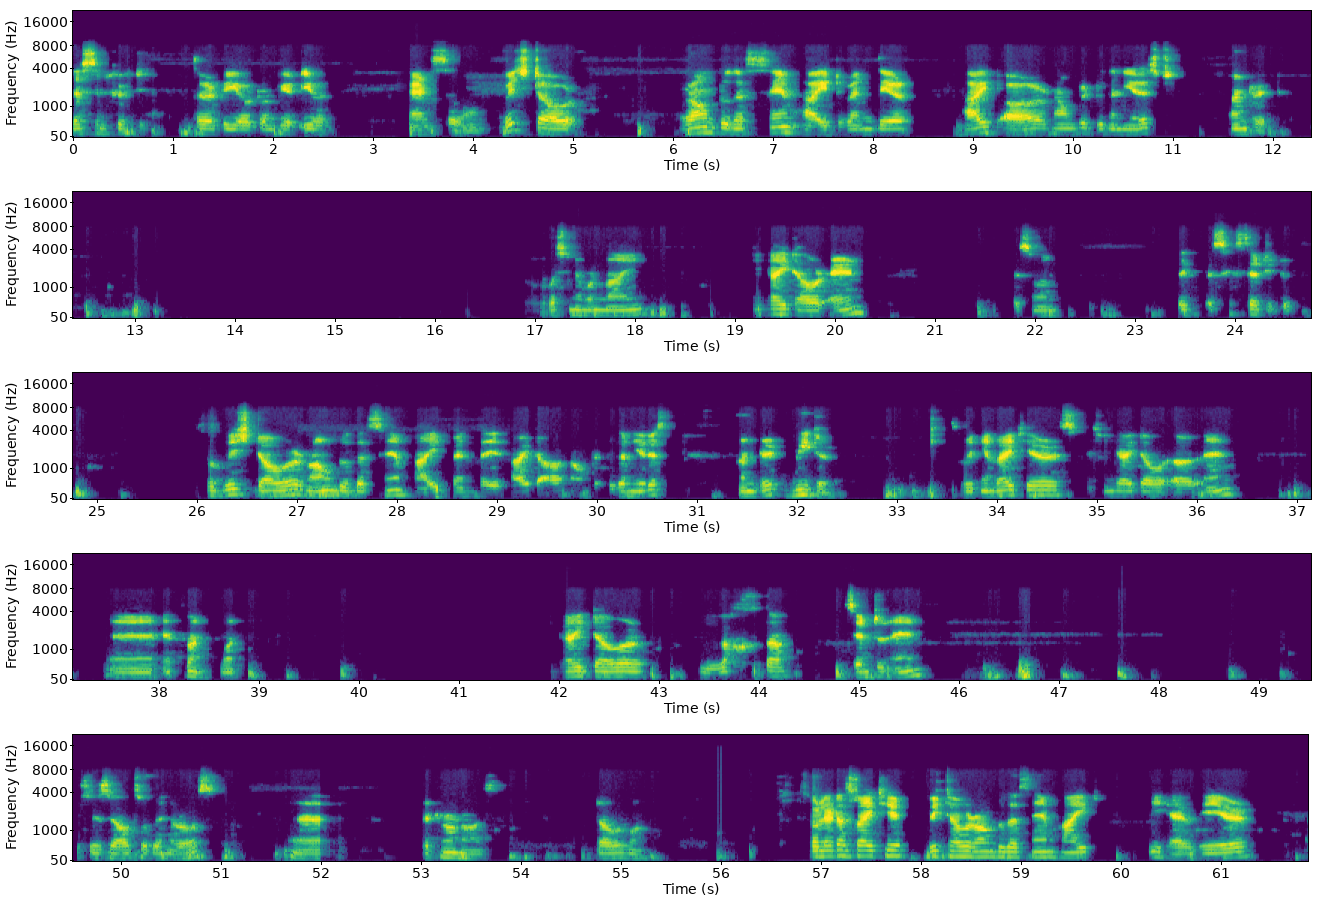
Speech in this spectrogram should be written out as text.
less than 50 30 or 28 even and so on. Which tower round to the same height when their height are rounded to the nearest 100 question number 9 height tower and this one 632 so which tower round to the same height when the height are rounded to the nearest 100 meter? So we can write here Shanghai tower uh, and uh, F1 one. Shanghai tower Lakhta center and this is also Benaros uh, Petronas tower one. So let us write here which tower round to the same height we have here.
